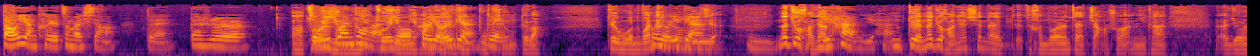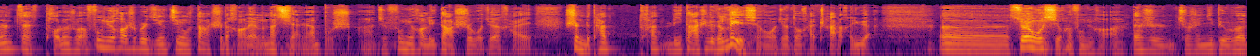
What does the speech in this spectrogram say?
导演可以这么想，对，但是啊？作为观众来说会有一点对不平，对吧？这我完全能理解。嗯那就好像遗憾遗憾嗯，。对，那就好像现在很多人在讲说，你看，呃，有人在讨论说，奉俊昊是不是已经进入大师的行列了？那显然不是啊，就奉俊昊离大师，我觉得还甚至他他离大师这个类型，我觉得都还差得很远。呃，虽然我喜欢奉俊昊啊，但是就是你比如说，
